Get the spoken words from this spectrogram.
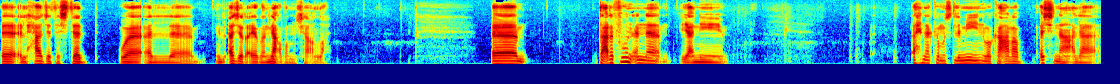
آه، الحاجة تشتد والأجر أيضا يعظم إن شاء الله. تعرفون أن يعني إحنا كمسلمين وكعرب عشنا على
